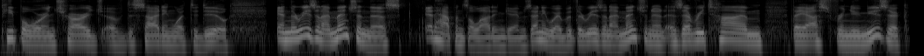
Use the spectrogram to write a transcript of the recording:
people were in charge of deciding what to do. And the reason I mention this, it happens a lot in games anyway, but the reason I mention it is every time they asked for new music,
